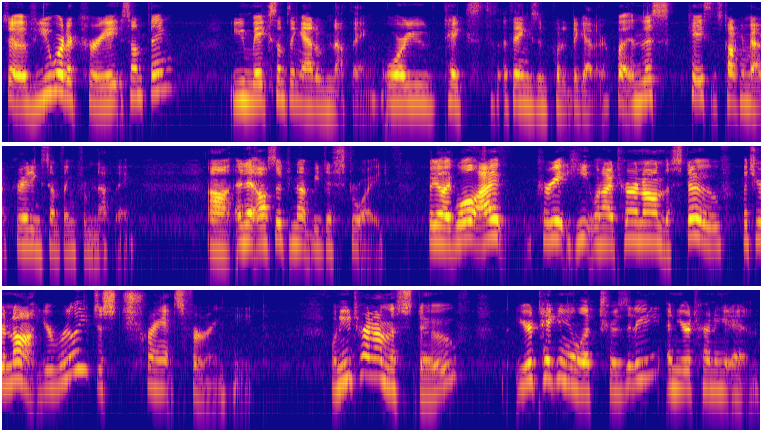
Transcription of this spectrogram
So, if you were to create something, you make something out of nothing, or you take things and put it together. But in this case, it's talking about creating something from nothing. Uh, and it also cannot be destroyed. But you're like, well, I create heat when I turn on the stove, but you're not. You're really just transferring heat. When you turn on the stove, you're taking electricity and you're turning it in.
